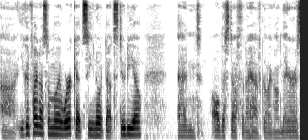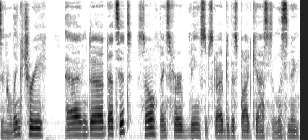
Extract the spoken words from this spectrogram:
Uh, you can find out some of my work at cnote.studio, and all the stuff that I have going on there is in a link tree. And uh, that's it. So, thanks for being subscribed to this podcast and listening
